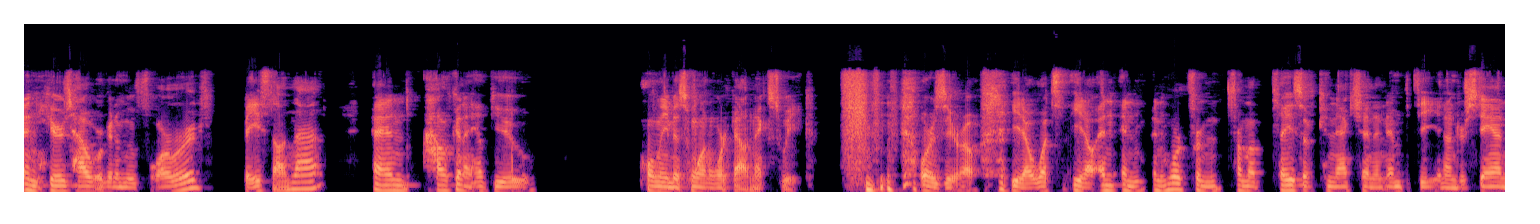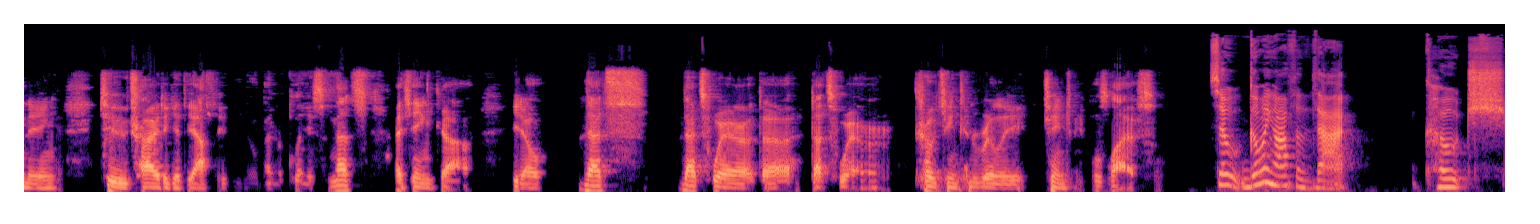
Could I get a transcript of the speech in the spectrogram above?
and here's how we're going to move forward based on that. And how can I help you only miss one workout next week? or zero you know what's you know and, and and work from from a place of connection and empathy and understanding to try to get the athlete into a better place and that's i think uh, you know that's that's where the that's where coaching can really change people's lives. So going off of that coach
